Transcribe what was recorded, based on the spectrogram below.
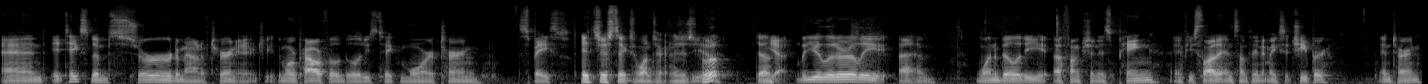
And it takes an absurd amount of turn energy. The more powerful abilities take more turn space. It just takes one turn. It just Yeah. whoop, done. Yeah, you literally um, one ability a function is ping. If you slot it in something, it makes it cheaper in turn,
